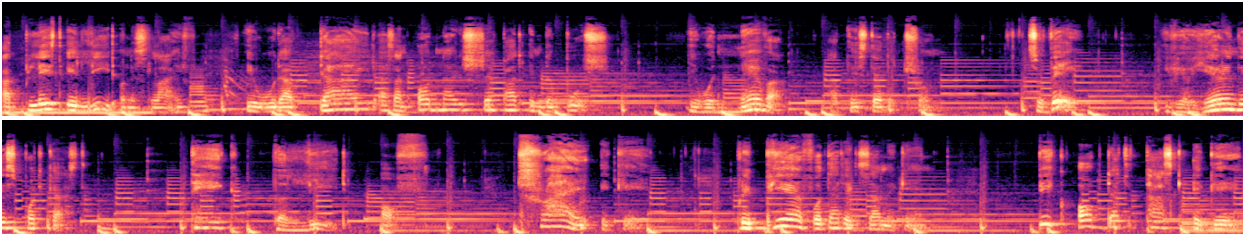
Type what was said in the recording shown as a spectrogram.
had placed a lead on his life, he would have died as an ordinary shepherd in the bush. He would never have tasted the throne. Today, if you're hearing this podcast, take the lead off. Try again. Prepare for that exam again. Pick up that task again.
